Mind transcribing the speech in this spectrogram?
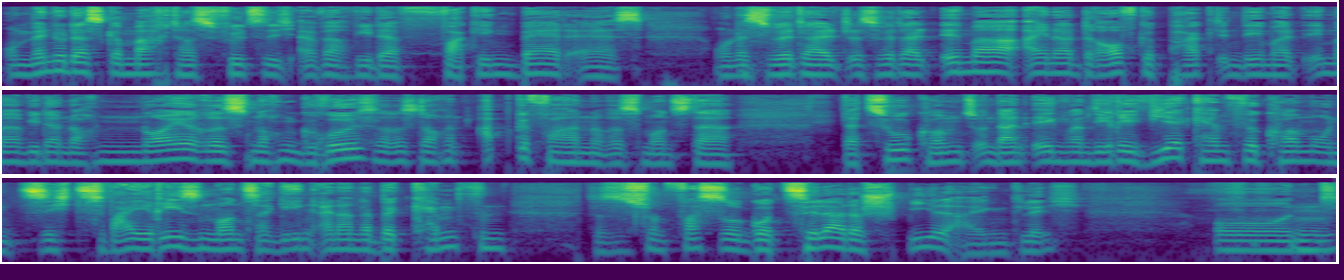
Und wenn du das gemacht hast, fühlst du dich einfach wieder fucking badass. Und es wird halt, es wird halt immer einer draufgepackt, in dem halt immer wieder noch ein neueres, noch ein größeres, noch ein abgefahreneres Monster dazukommt und dann irgendwann die Revierkämpfe kommen und sich zwei Riesenmonster gegeneinander bekämpfen. Das ist schon fast so Godzilla das Spiel eigentlich. Und mhm.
